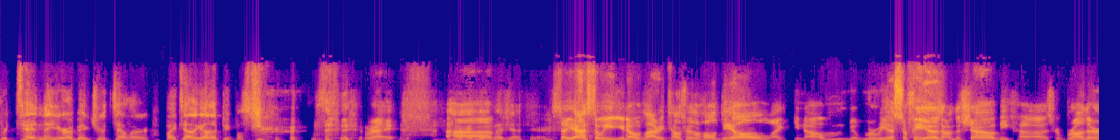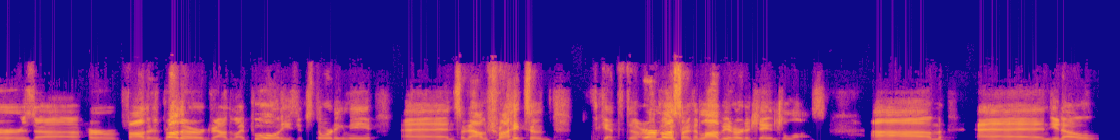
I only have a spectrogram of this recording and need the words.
pretend that you're a big truth teller by telling other people's truth. right. Great move by Um, so yeah, so we, you know, Larry tells her the whole deal. Like, you know, Maria Sophia's on the show because her brother's, uh, her father's brother drowned in my pool, and he's extorting me. And so now I'm trying to get to Irma so I can lobby her to change the laws. Um, and you know,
